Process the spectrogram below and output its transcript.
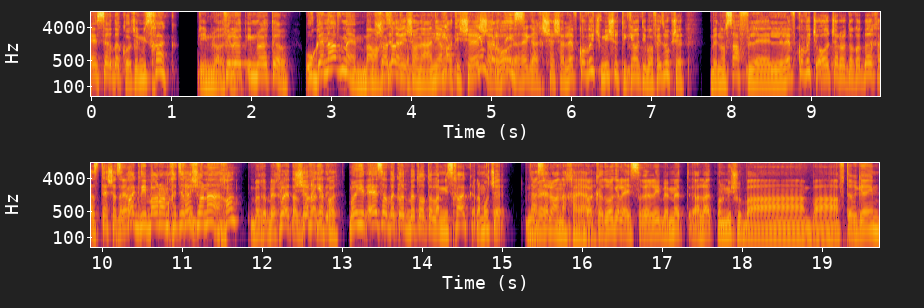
עשר דקות של משחק. אם לא אפילו יותר. אם לא יותר. הוא גנב מהם. במחצית הראשונה אני אמרתי שש, על. רגע, שש על לבקוביץ', מישהו תיקן אותי בפייסבוק שבנוסף ללבקוביץ' עוד שלוש דקות בערך, אז תשע זה דקות. רק דיברנו על מחצית כן, ראשונה. נכון. בהחלט. שבע דקות. בוא נגיד עשר דקות בטוטל למשחק, למרות ש... נעשה באמת, לו הנחה, יאללה. בכדורגל הישראלי באמת עלה אתמול מישהו באפטר גיים,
